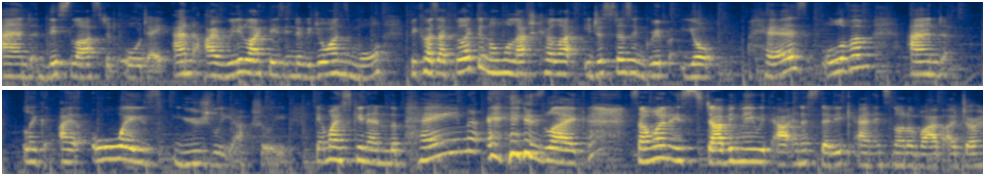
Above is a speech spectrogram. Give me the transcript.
and this lasted all day and I really like these individual ones more because I feel like the normal lash curler it just doesn't grip your hairs all of them and like I always usually actually get my skin and the pain is like someone is stabbing me without anesthetic and it's not a vibe. I don't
